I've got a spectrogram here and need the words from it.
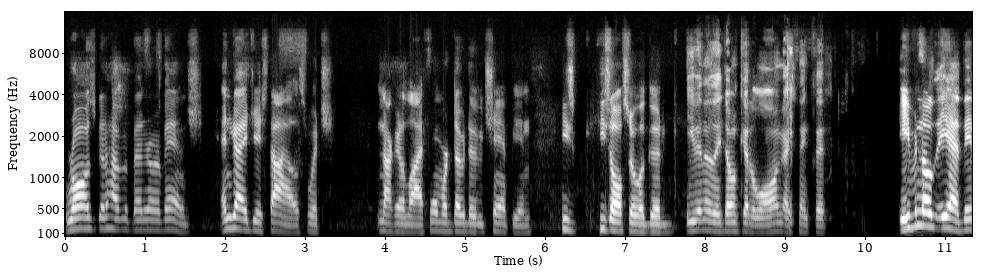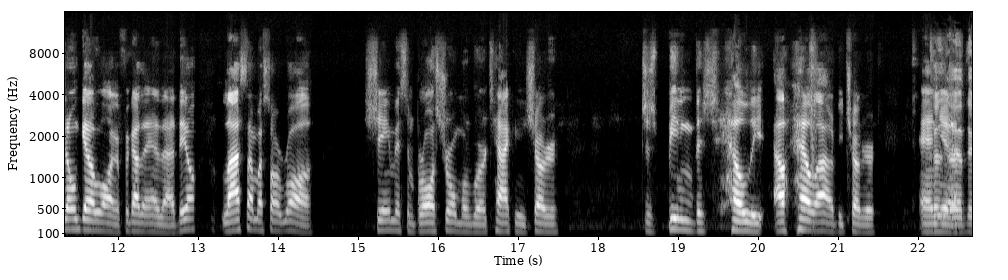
Raw is gonna have a better advantage. And you got AJ Styles, which not gonna lie, former WWE champion. He's he's also a good Even though they don't get along, I think that even though yeah, they don't get along. I forgot to add that. They don't last time I saw Raw, Sheamus and Braun Strowman were attacking each other, just beating the hell hell out of each other. And yeah, uh, they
